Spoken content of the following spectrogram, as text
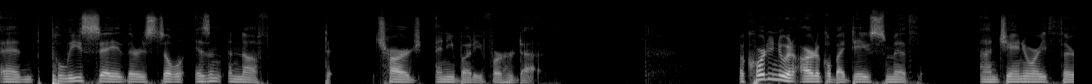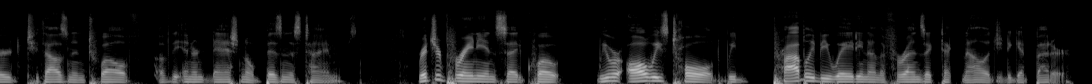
and police say there still isn't enough to charge anybody for her death. According to an article by Dave Smith on January 3rd, 2012 of the International Business Times, Richard Piirainen said, quote, we were always told we'd probably be waiting on the forensic technology to get better.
